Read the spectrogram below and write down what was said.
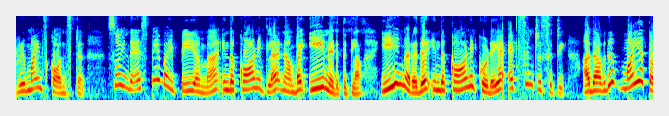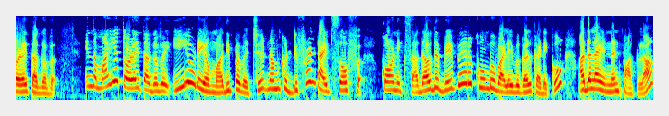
remains constant. So இந்த எஸ்பி பை பிஎம்மை இந்த கானிக்கில் நம்ம ஈன்னு e எடுத்துக்கலாம். E ஈங்கிறது இந்த கானிக்குடைய எக்ஸென்ட்ரிசிட்டி அதாவது மைய தொலைத்தகவு இந்த மைய தொலைத்தகவு ஈயுடைய e மதிப்பை வச்சு நமக்கு டிஃப்ரெண்ட் டைப்ஸ் ஆஃப் கானிக்ஸ் அதாவது வெவ்வேறு கூம்பு வளைவுகள் கிடைக்கும். அதெல்லாம் என்னன்னு பார்க்கலாம்.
